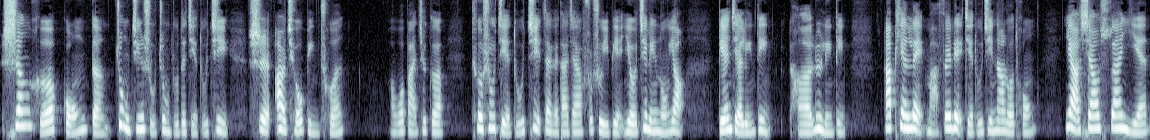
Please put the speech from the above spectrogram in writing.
砷和汞等重金属中毒的解毒剂是二球丙醇。啊，我把这个。特殊解毒剂再给大家复述一遍：有机磷农药、碘解磷定和氯磷定；阿片类、吗啡类解毒剂纳洛酮；亚硝酸盐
